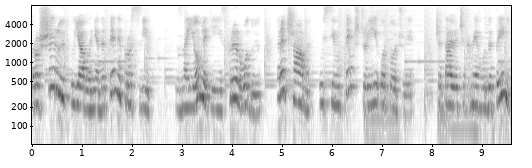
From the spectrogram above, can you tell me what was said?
розширюють уявлення дитини про світ, знайомлять її з природою, речами, усім тим, що її оточує. Читаючи книгу дитині,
